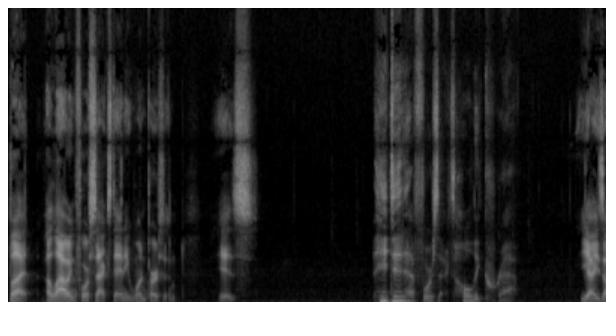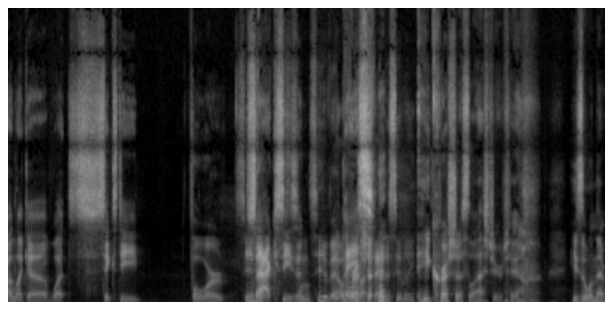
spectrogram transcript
but allowing four sacks to any one person is He did have four sacks. Holy crap! yeah, he's on like a what sixty four he a- sack season. Is he available in my fantasy league? He crushed us last year too. He's the one that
